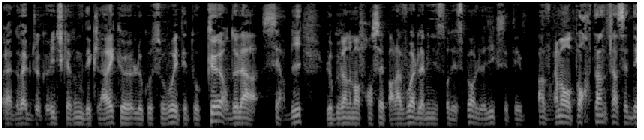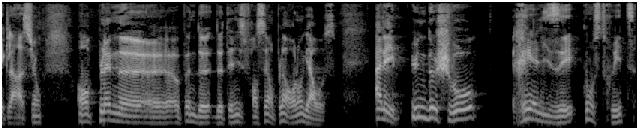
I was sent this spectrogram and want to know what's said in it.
Voilà, Novak Djokovic qui a donc déclaré que le Kosovo était au cœur de la Serbie. Le gouvernement français, par la voix de la ministre des Sports, lui a dit que c'était pas vraiment opportun de faire cette déclaration en pleine euh, Open de, de, tennis français, en plein Roland Garros. Allez, une de chevaux réalisée, construite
